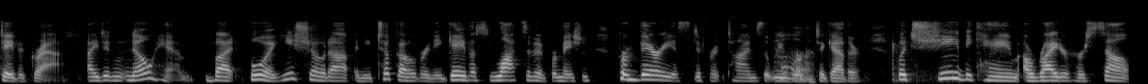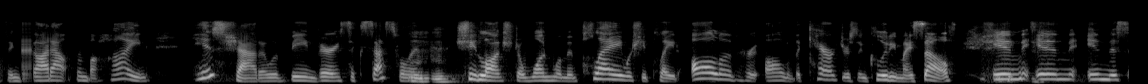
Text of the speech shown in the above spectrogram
David Graf. I didn't know him, but boy, he showed up and he took over and he gave us lots of information for various different times that we Huh. worked together. But she became a writer herself and got out from behind his shadow of being very successful and Mhm. she launched a one woman play where she played all of her all of the characters including myself in in in this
